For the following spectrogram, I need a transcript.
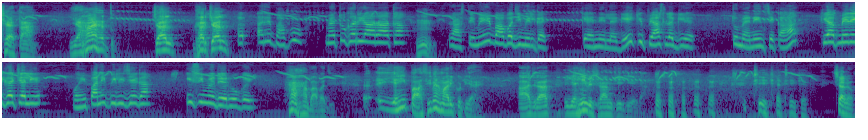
शैतान यहाँ है तू। चल घर चल। अ- अरे बाबू मैं तो घर ही आ रहा था। हम्म। रास्ते में ही बाबा जी मिल गए। कहने लगे कि प्यास लगी है। तो मैंने इनसे कहा कि आप मेरे घर चलिए वहीं पानी पी लीजिएगा। इसी में देर हो गई। हाँ हाँ बाबा जी यहीं पास ही में हमारी कुटिया है। आज रात यहीं विश्राम कीजिएगा। ठीक है ठीक है। चलो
